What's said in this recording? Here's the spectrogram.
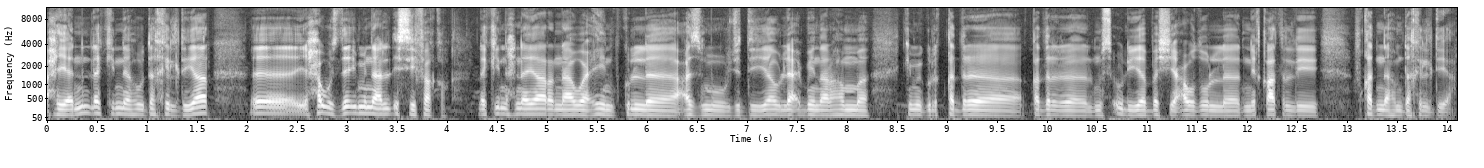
أحيانا لكنه داخل ديار آه، يحوز دائما على الاستفاقة. لكن إحنا يا رانا واعيين بكل عزم وجدية واللاعبين راهم كما يقول قدر قدر المسؤولية باش يعوضوا النقاط اللي فقدناهم داخل الديار.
